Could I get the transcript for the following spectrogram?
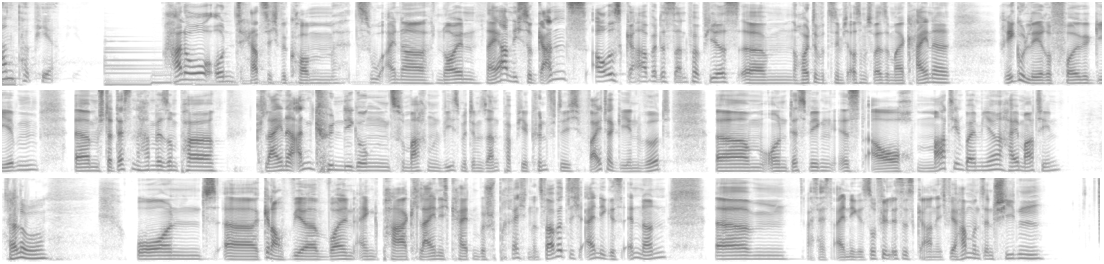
Sandpapier. Hallo und herzlich willkommen zu einer neuen, naja, nicht so ganz Ausgabe des Sandpapiers. Ähm, heute wird es nämlich ausnahmsweise mal keine reguläre Folge geben. Ähm, stattdessen haben wir so ein paar kleine Ankündigungen zu machen, wie es mit dem Sandpapier künftig weitergehen wird. Ähm, und deswegen ist auch Martin bei mir. Hi Martin. Hallo. Und äh, genau, wir wollen ein paar Kleinigkeiten besprechen. Und zwar wird sich einiges ändern. Ähm, was heißt einiges? So viel ist es gar nicht. Wir haben uns entschieden,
